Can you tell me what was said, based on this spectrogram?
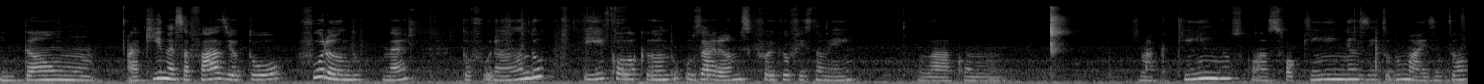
Então, aqui nessa fase eu tô furando, né? Tô furando e colocando os arames, que foi o que eu fiz também lá com os macaquinhos, com as foquinhas e tudo mais. Então,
